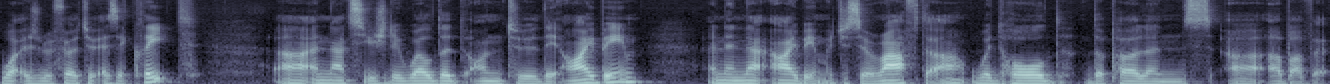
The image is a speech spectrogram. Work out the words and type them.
what is referred to as a cleat, uh, and that's usually welded onto the I-beam, and then that I-beam, which is a rafter, would hold the purlins uh, above it.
